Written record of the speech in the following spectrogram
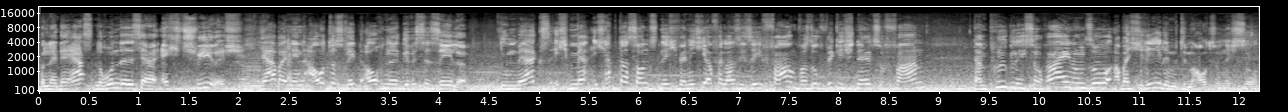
Und in der ersten Runde ist ja echt schwierig. Ja, aber in den Autos lebt auch eine gewisse Seele. Du merkst, ich, mer ich habe das sonst nicht. Wenn ich hier auf der Lassisee fahre und versuche wirklich schnell zu fahren, dann prügel ich so rein und so, aber ich rede mit dem Auto nicht so.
